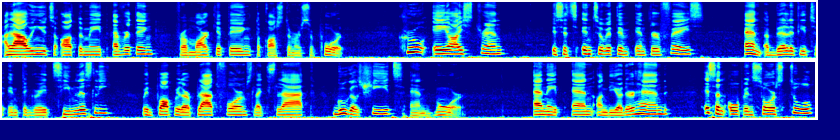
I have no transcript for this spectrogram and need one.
allowing you to automate everything from marketing to customer support. Crew AI's strength is its intuitive interface and ability to integrate seamlessly with popular platforms like Slack, Google Sheets, and more. N8N, on the other hand, is an open source tool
